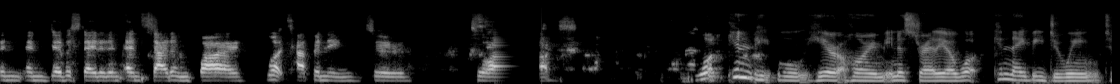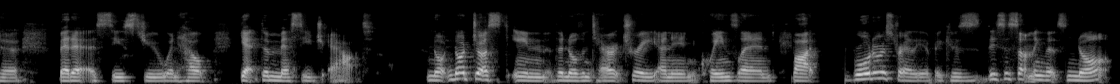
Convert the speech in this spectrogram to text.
and, and devastated and, and saddened by what's happening to to us. What can people here at home in Australia, what can they be doing to better assist you and help get the message out not not just in the Northern Territory and in Queensland, but broader Australia, because this is something that's not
